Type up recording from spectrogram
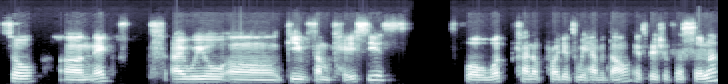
So uh, next, I will uh, give some cases for what kind of projects we have done, especially for solar,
